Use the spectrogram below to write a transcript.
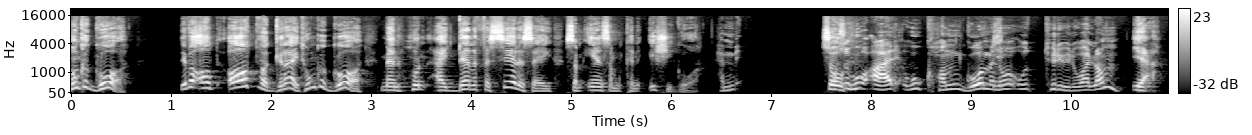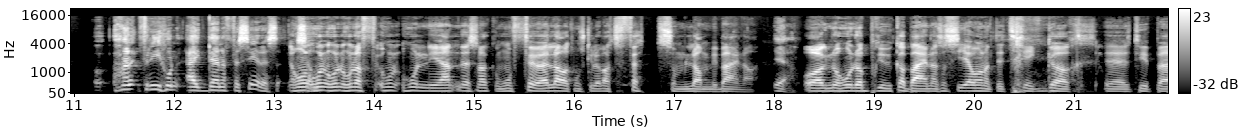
Hun kan gå. Det var alt, alt var greit. Hun kan gå, men hun identifiserer seg som en som kan ikke gå. Hem- Så, Altså, hun, er, hun kan gå, men hun, hun tror hun er lam. ja. Han, fordi hun identifiserer seg Hun, hun, hun, det er om, hun føler at hun skulle vært født som lam i beina. Yeah. Og når hun da bruker beina, så sier hun at det trigger eh, type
